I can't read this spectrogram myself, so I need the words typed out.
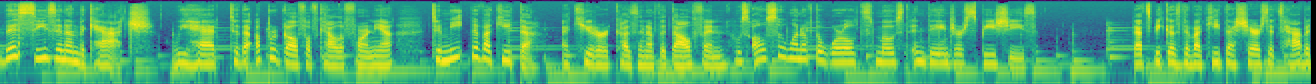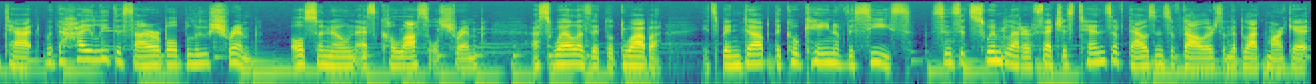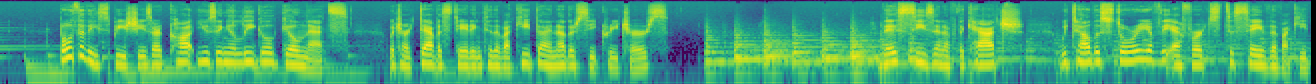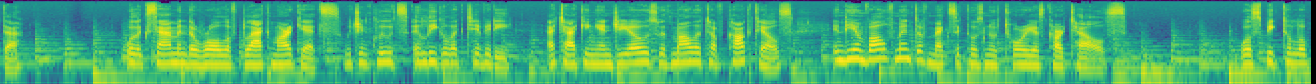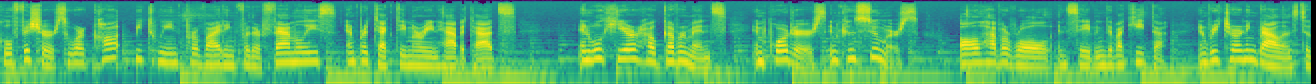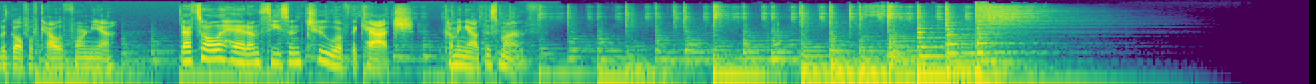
This season on The Catch, we head to the upper Gulf of California to meet the vaquita, a cuter cousin of the dolphin, who's also one of the world's most endangered species. That's because the vaquita shares its habitat with the highly desirable blue shrimp, also known as colossal shrimp, as well as the totuaba. It's been dubbed the cocaine of the seas since its swim bladder fetches tens of thousands of dollars on the black market. Both of these species are caught using illegal gill nets, which are devastating to the vaquita and other sea creatures. This season of The Catch, we tell the story of the efforts to save the vaquita. We'll examine the role of black markets, which includes illegal activity, attacking NGOs with Molotov cocktails, in the involvement of Mexico's notorious cartels. We'll speak to local fishers who are caught between providing for their families and protecting marine habitats. And we'll hear how governments, importers, and consumers all have a role in saving the vaquita and returning balance to the Gulf of California. That's all ahead on season two of The Catch, coming out this month.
